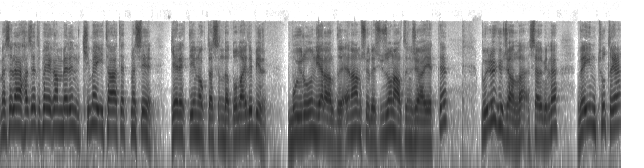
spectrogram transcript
mesela Hazreti Peygamber'in kime itaat etmesi gerektiği noktasında dolaylı bir buyruğun yer aldığı En'am suresi 116. ayette buyuruyor ki Yüce Allah Estağfirullah ve in tuti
